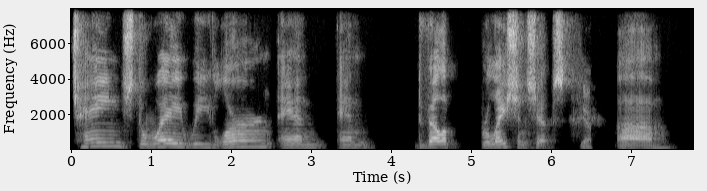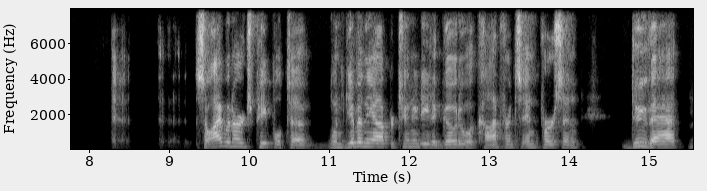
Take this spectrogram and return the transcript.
change the way we learn and and develop relationships. Yeah. Um, so I would urge people to, when given the opportunity to go to a conference in person, do that. Mm-hmm.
